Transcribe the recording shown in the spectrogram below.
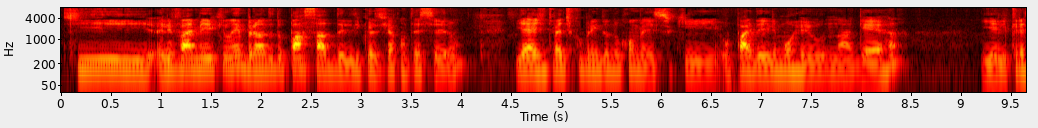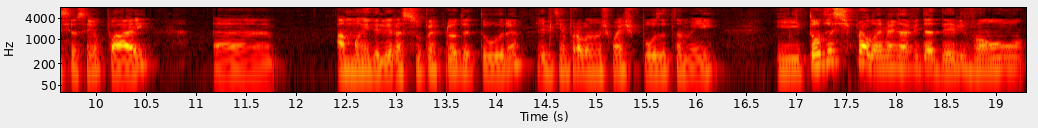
que ele vai meio que lembrando do passado dele, de coisas que aconteceram. E aí a gente vai descobrindo no começo que o pai dele morreu na guerra e ele cresceu sem o pai. Ah, a mãe dele era super protetora, ele tinha problemas com a esposa também. E todos esses problemas na vida dele vão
